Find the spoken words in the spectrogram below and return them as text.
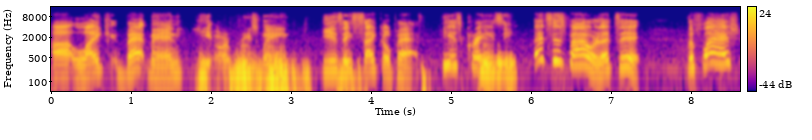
Uh, like Batman, he or Bruce Wayne, he is a psychopath. He is crazy. That's his power. That's it. The Flash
